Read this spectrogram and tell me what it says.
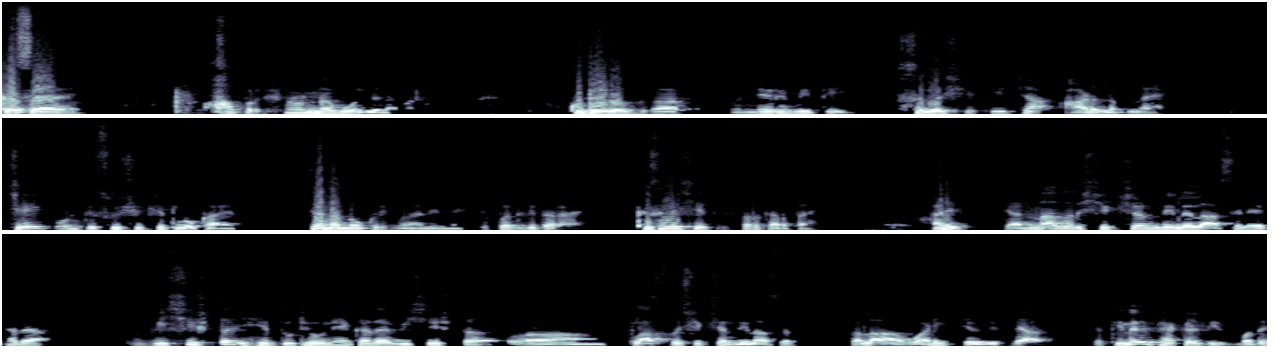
कसं आहे? हा प्रश्न न बोललेला बरा कुठे रोजगार निर्मिती सगळं शेतीच्या आड लपलाय. जे कोणती सुशिक्षित लोक आहेत ज्यांना नोकरी मिळालेली नाही जे पदवीधर आहेत ते सगळे शेतीच तर करताय आणि त्यांना जर शिक्षण दिलेलं असेल एखाद्या विशिष्ट हेतू ठेवून एखाद्या विशिष्ट क्लासचं शिक्षण दिलं असेल कला वाणिज्य विज्ञान या तीनही फॅकल्टीजमध्ये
